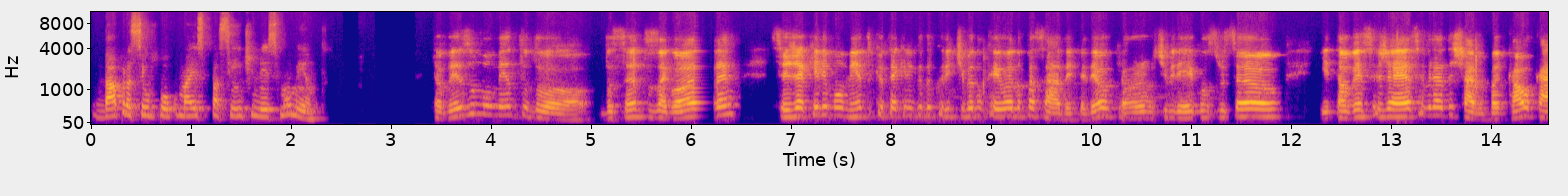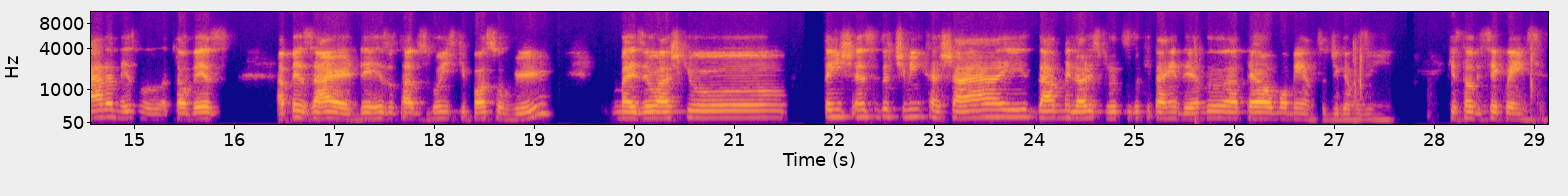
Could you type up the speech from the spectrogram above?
dá para ser um pouco mais paciente nesse momento. Talvez o momento do, do Santos agora seja aquele momento que o técnico do Curitiba não caiu ano passado, entendeu? Que é um time de reconstrução, e talvez seja essa a virada chave, bancar o cara mesmo, talvez apesar de resultados ruins que possam vir, mas eu acho que o tem chance do time encaixar e dar melhores frutos do que está rendendo até o momento, digamos em questão de sequência.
